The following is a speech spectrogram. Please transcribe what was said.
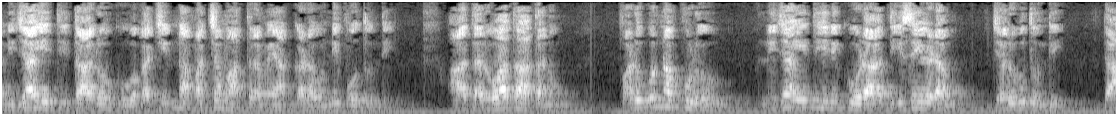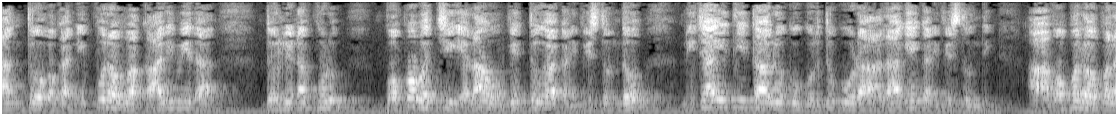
నిజాయితీ తాలూకు ఒక చిన్న మచ్చ మాత్రమే అక్కడ ఉండిపోతుంది. ఆ తరువాత అతను పడుకున్నప్పుడు నిజాయితీని కూడా తీసేయడం జరుగుతుంది. దాంతో ఒక నిప్పురవ్వ కాలి మీద దొర్లినప్పుడు బొప్ప వచ్చి ఎలా ఉవ్వెత్తుగా కనిపిస్తుందో నిజాయితీ తాలూకు గుర్తు కూడా అలాగే కనిపిస్తుంది. ఆ బొప్ప లోపల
